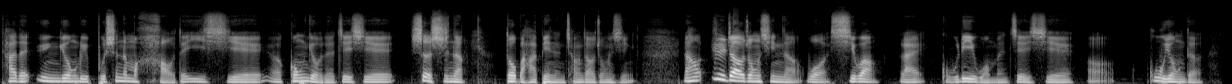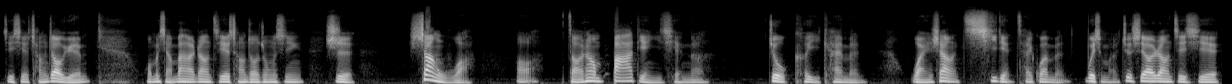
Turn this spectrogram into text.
它的运用率不是那么好的一些呃公有的这些设施呢。都把它变成长照中心，然后日照中心呢，我希望来鼓励我们这些呃雇佣的这些长照员，我们想办法让这些长照中心是上午啊哦、早上八点以前呢就可以开门，晚上七点才关门。为什么？就是要让这些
